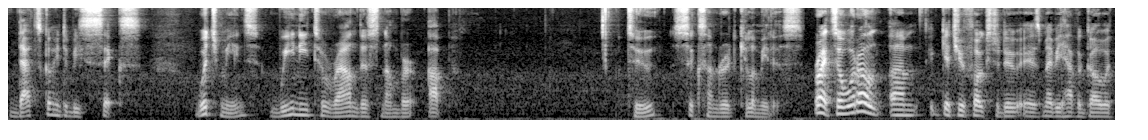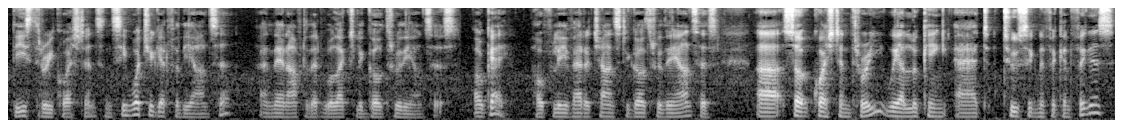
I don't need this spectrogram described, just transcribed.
that's going to be 6, which means we need to round this number up to 600 kilometers. Right, so what I'll um, get you folks to do is maybe have a go at these three questions and see what you get for the answer and then after that we'll actually go through the answers. Okay, hopefully you've had a chance to go through the answers. Uh, so question three, we are looking at two significant figures.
